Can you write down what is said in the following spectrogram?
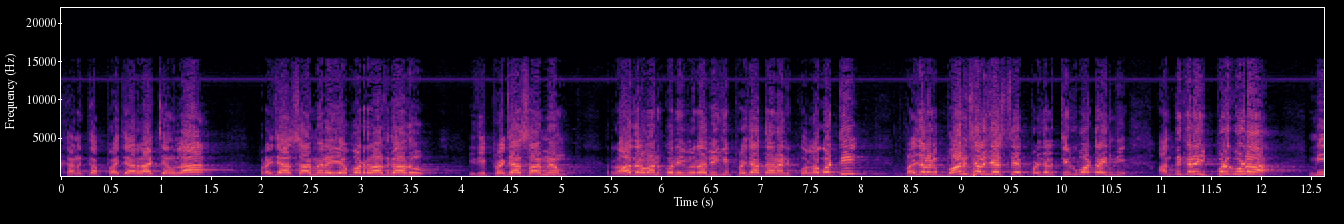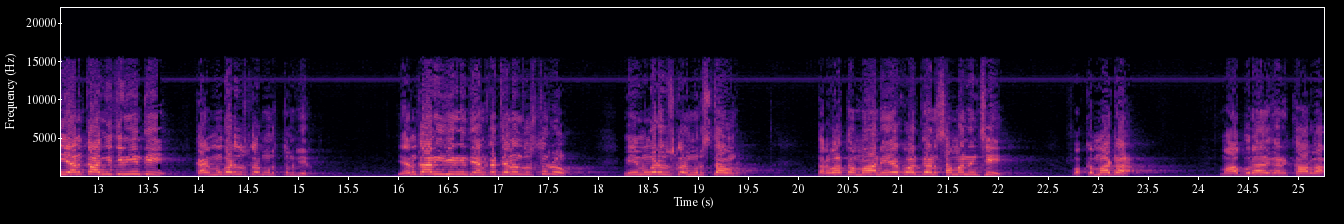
కనుక ప్రజారాజ్యంలా ప్రజాస్వామ్యంలో ఎవడు రాదు కాదు. ఇది ప్రజాస్వామ్యం. రాదు అనుకొని విర్రవీగి ప్రజాధనాన్ని కొల్లగొట్టి ప్రజలను బానిసలు చేస్తే ప్రజలు తిరుగుబాటు అయింది. అందుకనే ఇప్పుడు కూడా మీ వెనక అంగి జరిగింది కానీ ముంగడ చూసుకొని మురుస్తున్నారు మీరు. వెనక అంగి జరిగింది వెనక జనం చూస్తున్నారు. మీ ముంగడ చూసుకొని మురుస్తా ఉన్నారు. తర్వాత మా నియోజకవర్గానికి సంబంధించి ఒక్క మాట. మా బునాది గారి కార్వా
